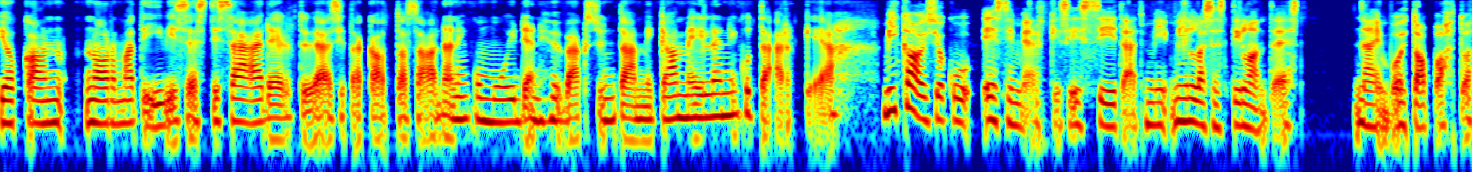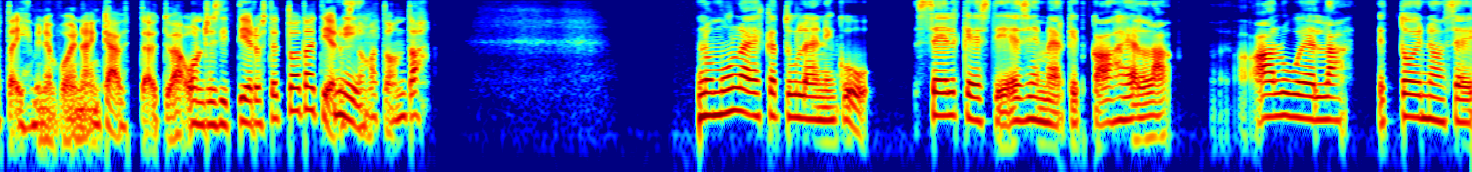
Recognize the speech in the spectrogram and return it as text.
joka on normatiivisesti säädeltyä ja sitä kautta saada niin kuin muiden hyväksyntää, mikä on meille niin kuin tärkeää. Mikä olisi joku esimerkki siis siitä, että millaisessa tilanteessa näin voi tapahtua, että ihminen voi näin käyttäytyä? On se sitten tiedostettua tai tiedostamatonta? Niin. No mulle ehkä tulee niin kuin selkeästi esimerkit kahdella alueella. Et toinen on se,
